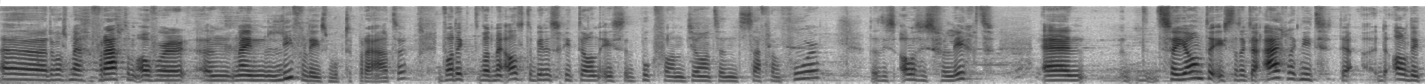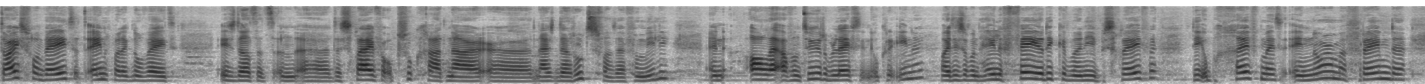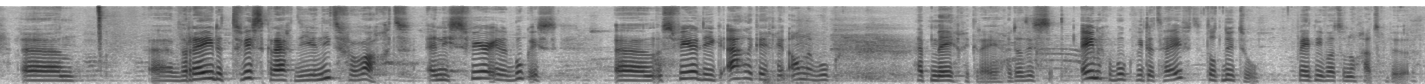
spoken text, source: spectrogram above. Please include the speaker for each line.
Speaker 1: Uh, er was mij gevraagd om over een, mijn lievelingsboek te praten. Wat, ik, wat mij altijd te binnen schiet dan is het boek van Jonathan Safran Dat is Alles is verlicht. En het saillante is dat ik daar eigenlijk niet de, alle details van weet. Het enige wat ik nog weet is dat het een, uh, de schrijver op zoek gaat naar, uh, naar de roots van zijn familie. En allerlei avonturen beleeft in Oekraïne. Maar het is op een hele feerieke manier beschreven. Die op een gegeven moment enorme vreemde, uh, wrede twist krijgt die je niet verwacht. En die sfeer in het boek is een sfeer die ik eigenlijk in geen ander boek heb meegekregen. Dat is het enige boek wie dat heeft tot nu toe. Ik weet niet wat er nog gaat gebeuren.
